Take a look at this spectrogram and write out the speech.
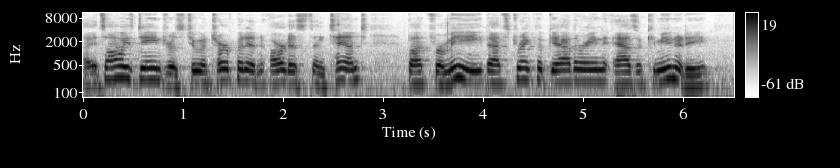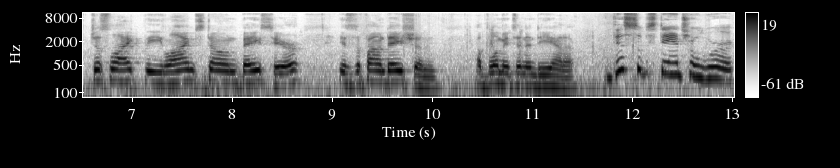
Uh, it's always dangerous to interpret an artist's intent, but for me, that strength of gathering as a community, just like the limestone base here, is the foundation of Bloomington, Indiana. This substantial work,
